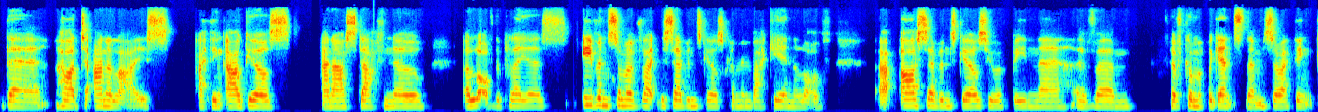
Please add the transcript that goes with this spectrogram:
they're hard to analyse. I think our girls and our staff know a lot of the players, even some of like the sevens girls coming back in. A lot of uh, our sevens girls who have been there have um, have come up against them. So I think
